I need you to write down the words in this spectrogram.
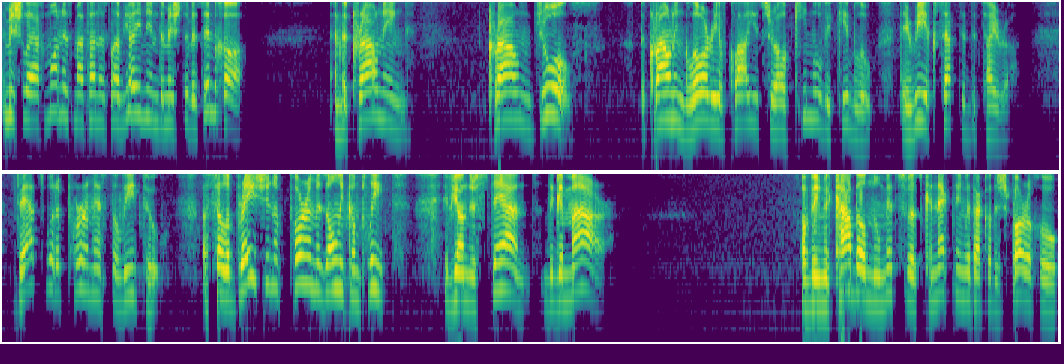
the Mishleach Monis, Matanis Lavyoinim, the Mishtah Simcha, and the crowning, crown jewels the crowning glory of Klal Yisrael, Kimu v'Kiblu, they reaccepted the Torah. That's what a Purim has to lead to. A celebration of Purim is only complete if you understand the Gemar of the Mekabel Nu Mitzvahs connecting with HaKadosh Baruch Hu,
